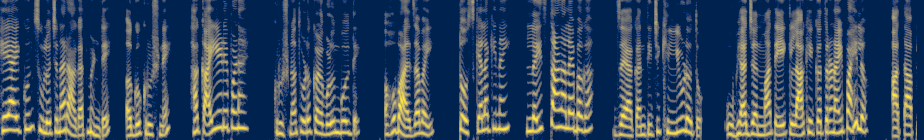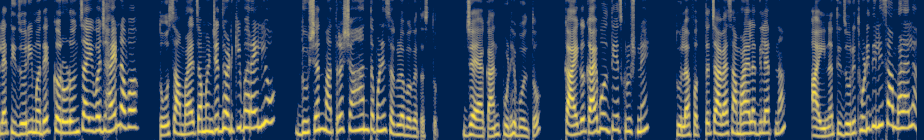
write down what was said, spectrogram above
हे ऐकून सुलोचना रागात म्हणते अगो कृष्णे हा काय येडेपणा आहे? कृष्णा थोडं कळवळून बोलते अहो बाळजाबाई तोसक्याला की नाही? लईच ताण आलाय बघा. जयाकांतीची खिल्ली उडवतो. उभ्या जन्मात एक लाख एकत्र नाही पाहिलं. आता आपल्या तिजोरीमध्ये करोडोंचा ऐवज आहे नवं. तो सांभाळायचा म्हणजे धडकी भरायली हो. दूषण मात्र शांतपणे सगळं बघत असतो. जयाकांत पुढे बोलतो काय ग काय बोलतेयस कृष्णे? तुला फक्त चाव्या सांभाळायला दिल्यात ना? आईनं तिजोरी थोडी दिली सांभाळायला.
